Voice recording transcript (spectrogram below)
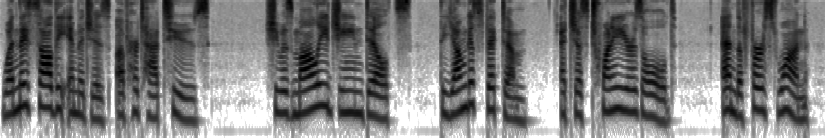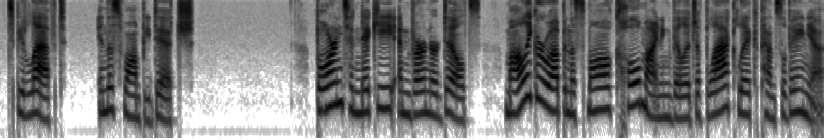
when they saw the images of her tattoos. She was Molly Jean Dilts, the youngest victim at just 20 years old, and the first one to be left in the swampy ditch. Born to Nikki and Werner Dilts, Molly grew up in the small coal mining village of Black Lick, Pennsylvania,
